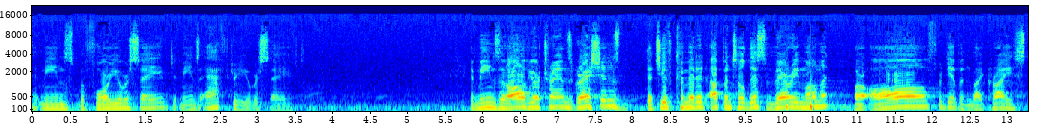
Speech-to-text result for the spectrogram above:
It means before you were saved, it means after you were saved. It means that all of your transgressions that you've committed up until this very moment are all forgiven by Christ.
